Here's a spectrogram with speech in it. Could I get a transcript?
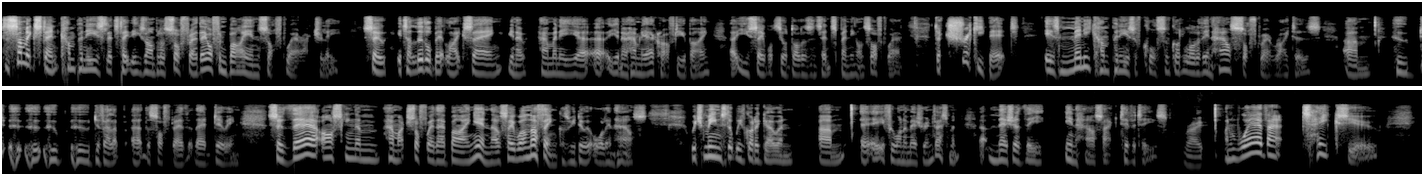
to some extent, companies, let's take the example of software, they often buy in software actually. So it's a little bit like saying, you know, how many, uh, uh, you know, how many aircraft are you buying? Uh, you say, what's your dollars and cents spending on software? The tricky bit is many companies, of course, have got a lot of in-house software writers um, who, who, who, who develop uh, the software that they're doing. So they're asking them how much software they're buying in. They'll say, well, nothing, because we do it all in-house, which means that we've got to go and um, if we want to measure investment, uh, measure the in-house activities. Right. And where that takes you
